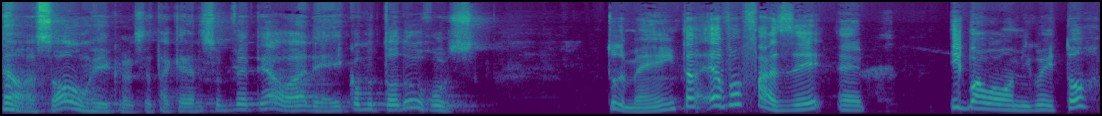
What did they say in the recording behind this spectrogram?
Não, é só um, Rico. Você tá querendo subverter a ordem aí, como todo russo. Tudo bem. Então eu vou fazer é, igual ao amigo Heitor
